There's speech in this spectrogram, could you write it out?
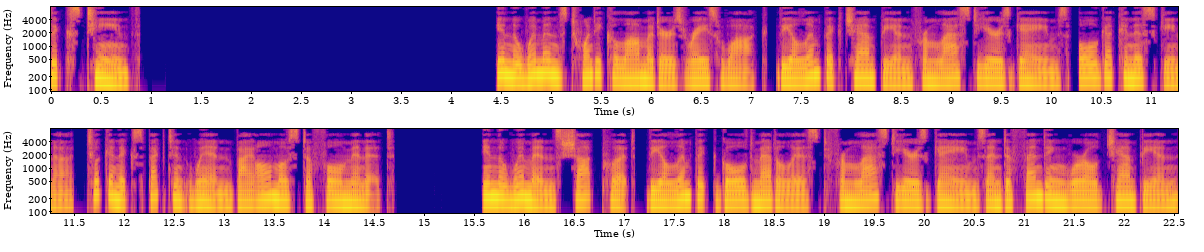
16th. In the women's 20 km race walk, the Olympic champion from last year's Games, Olga Kaniskina, took an expectant win by almost a full minute. In the women's shot put, the Olympic gold medalist from last year's Games and defending world champion,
